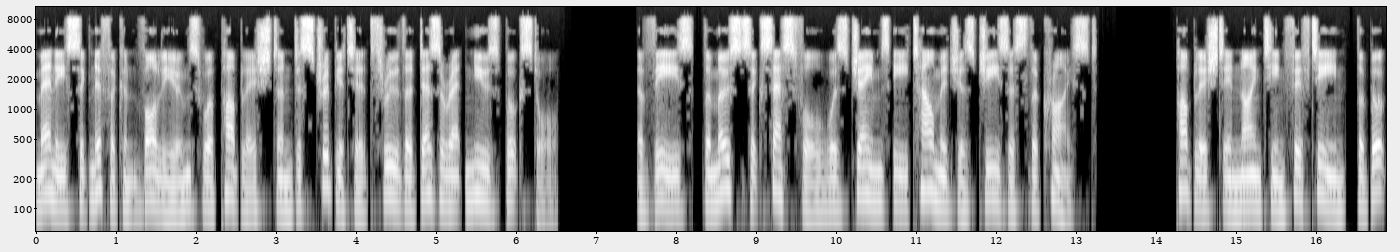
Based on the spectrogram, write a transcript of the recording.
Many significant volumes were published and distributed through the Deseret News bookstore. Of these, the most successful was James E. Talmage's Jesus the Christ. Published in 1915, the book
